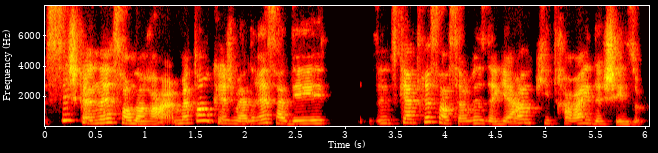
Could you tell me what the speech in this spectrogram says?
si je connais son horaire, mettons que je m'adresse à des éducatrices en service de garde qui travaillent de chez eux.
